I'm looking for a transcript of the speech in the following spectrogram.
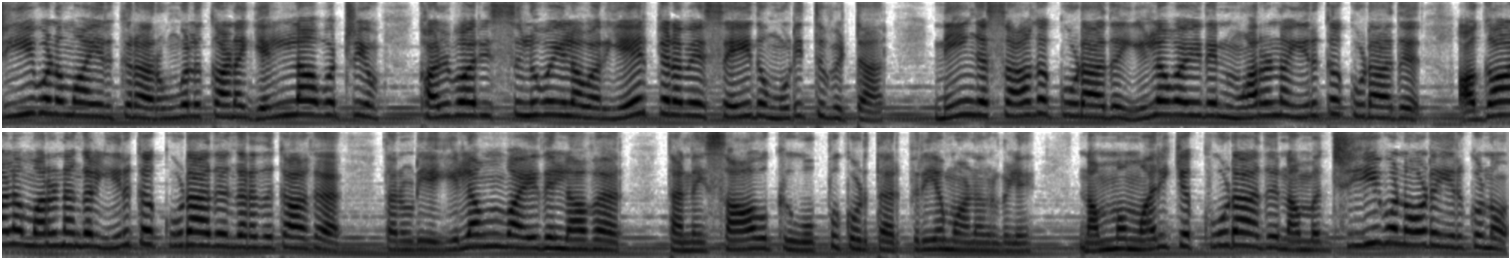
ஜீவனுமாய் இருக்கிறார். உங்களுக்கான எல்லாவற்றையும் கல்வாரி சிலுவையில் அவர் ஏற்கனவே செய்து முடித்து விட்டார். நீங்க சாகக்கூடாது இள வயதின் மரணம் இருக்கக்கூடாது அகால மரணங்கள் இருக்கக்கூடாதுங்கிறதுக்காக தன்னுடைய இளம் வயதில் அவர் தன்னை சாவுக்கு ஒப்பு கொடுத்தார் பிரியமானவர்களே. நம்ம மறிக்க கூடாது நம்ம ஜீவனோட இருக்கணும்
